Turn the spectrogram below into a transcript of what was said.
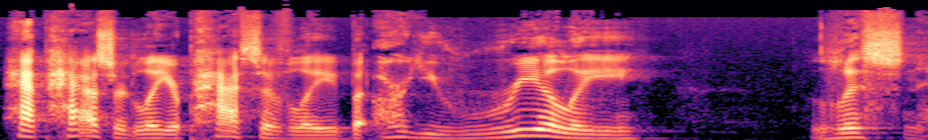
haphazardly or passively, but are you really listening?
